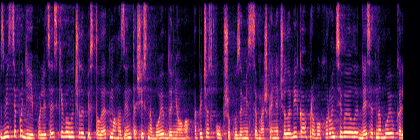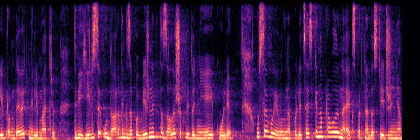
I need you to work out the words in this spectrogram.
З місця події поліцейські вилучили пістолет, магазин та 6 набоїв до нього. А під час обшуку за місце мешкання чоловіка правоохоронці виявили 10 набоїв калібром 9 мм, дві гільзи, ударник, запобіжник та залишок від однієї кулі. Усе виявлене поліцейські направили на експертне дослідження.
